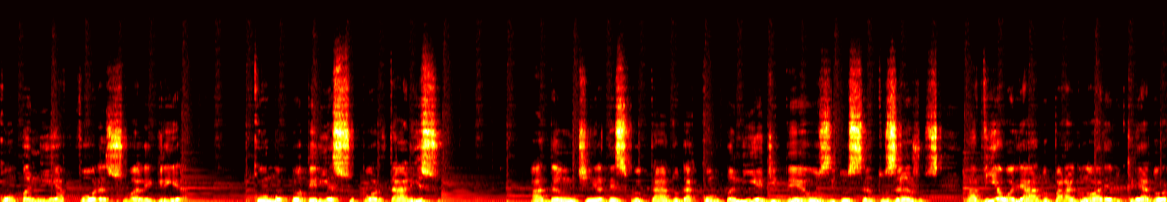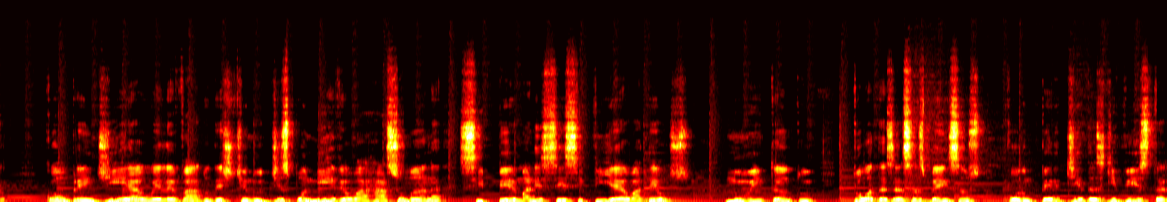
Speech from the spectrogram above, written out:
companhia fora sua alegria. Como poderia suportar isso? Adão tinha desfrutado da companhia de Deus e dos santos anjos, havia olhado para a glória do Criador, compreendia o elevado destino disponível à raça humana se permanecesse fiel a Deus. No entanto, todas essas bênçãos foram perdidas de vista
